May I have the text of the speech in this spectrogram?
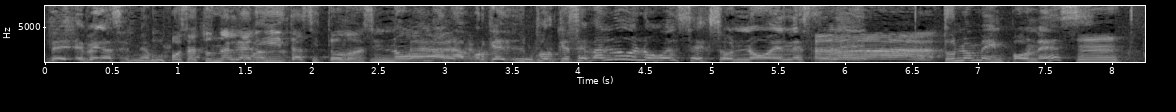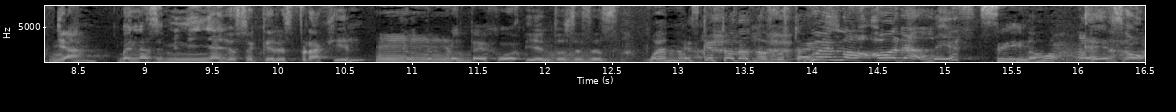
de eh, véngase, mi amor. O sea, tus nalgaditas y todo así. No, Ah, mana, porque, porque se va luego, luego el sexo. No, en este Ah. de. Tú no me impones. Ya. Véngase, mi niña, yo sé que eres frágil. Yo te protejo. Y entonces es. Bueno. Es que todas nos gusta eso. Bueno, órale. Sí. No, eso.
